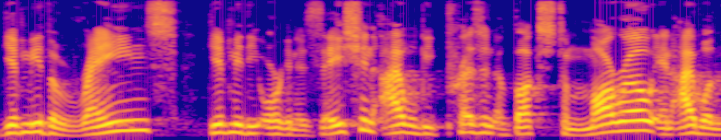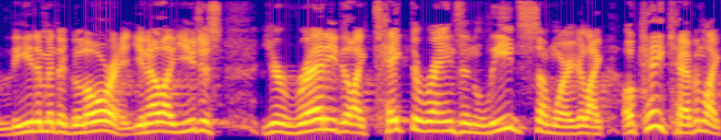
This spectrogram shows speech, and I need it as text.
give me the reins Give me the organization. I will be president of Bucks tomorrow and I will lead them into glory. You know, like you just, you're ready to like take the reins and lead somewhere. You're like, okay, Kevin, like,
